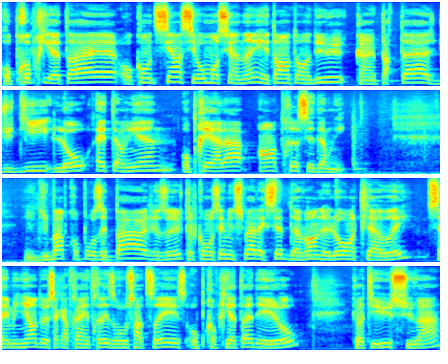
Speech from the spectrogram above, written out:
aux propriétaires, aux conditions si haut mentionnées, étant entendu qu'un partage du dit lot intervienne au préalable entre ces derniers. Il est dûment proposé par résolu que le conseil municipal accepte de vendre le lot enclavé 5 293,76 aux propriétaires des lots continus suivants.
